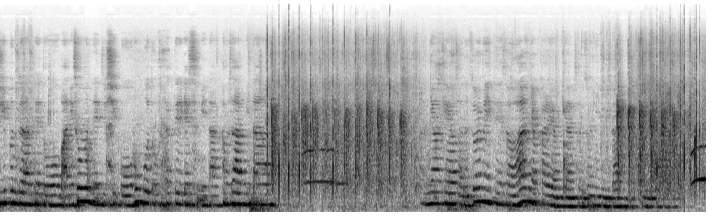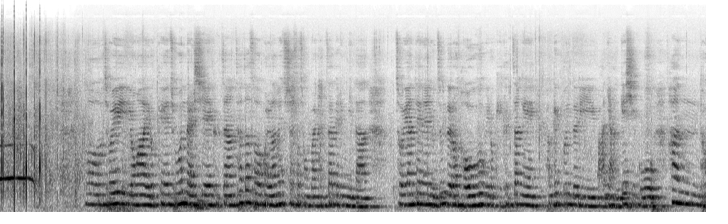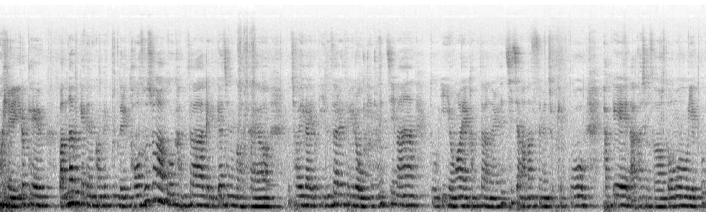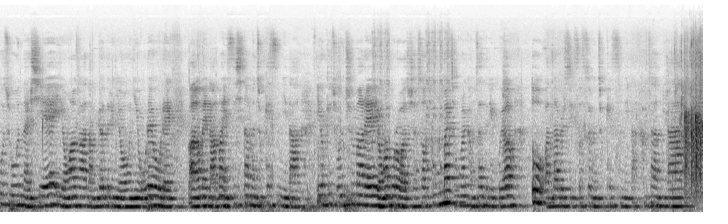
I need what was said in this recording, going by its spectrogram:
주위 분들한테도 많이 소문 내주시고 홍보도 부탁드리겠습니다. 감사합니다. 안녕하세요. 저는 소울메이트에서 하은 역할을 연기한. 반갑습니다. 어, 저희 영화 이렇게 좋은 날씨에 극장 찾아서 관람해주셔서 정말 감사드립니다. 저희한테는 요즘 들어 더욱 이렇게 극장에 관객분들이 많이 안 계시고 한 덕에 이렇게 만나뵙게 되는 관객분들이 더 소중하고 감사하게 느껴지는 것 같아요. 저희가 이렇게 인사를 드리러 오기는 했지만 또 이 영화의 감상을 해치지 않았으면 좋겠고 밖에 나가셔서 너무 예쁘고 좋은 날씨에 이 영화가 남겨드린 여운이 오래오래 마음에 남아 있으시다면 좋겠습니다. 이렇게 좋은 주말에 영화 보러 와주셔서 정말 감사드리고요. 또 만나뵐 수 있었으면 좋겠습니다. 감사합니다.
